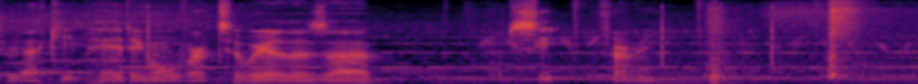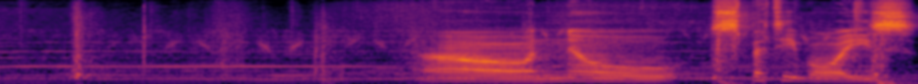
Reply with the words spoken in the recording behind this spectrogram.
should I keep heading over to where there's a seat for me? Oh no, Spitty Boys.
